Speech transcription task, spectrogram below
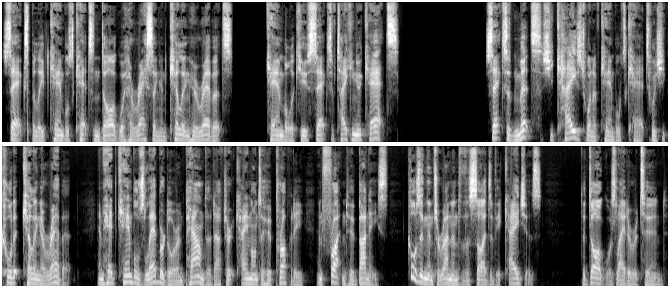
Sachs believed Campbell's cats and dog were harassing and killing her rabbits. Campbell accused Sachs of taking her cats. Sachs admits she caged one of Campbell's cats when she caught it killing a rabbit and had Campbell's Labrador impounded after it came onto her property and frightened her bunnies, causing them to run into the sides of their cages. The dog was later returned.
